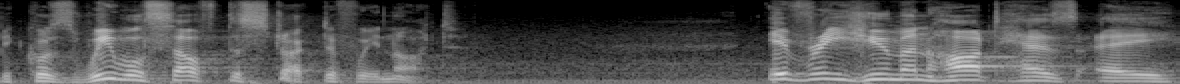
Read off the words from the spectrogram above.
because we will self destruct if we're not. Every human heart has a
